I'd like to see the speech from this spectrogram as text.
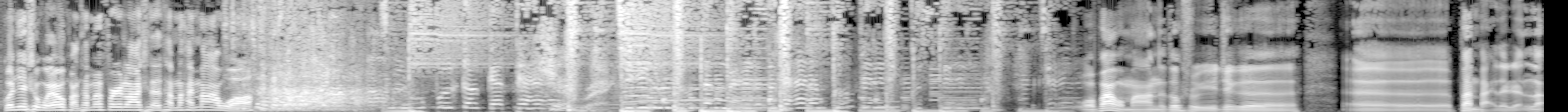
关键是我要把他们分拉起来，他们还骂我。我爸我妈呢都属于这个，呃，半百的人了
